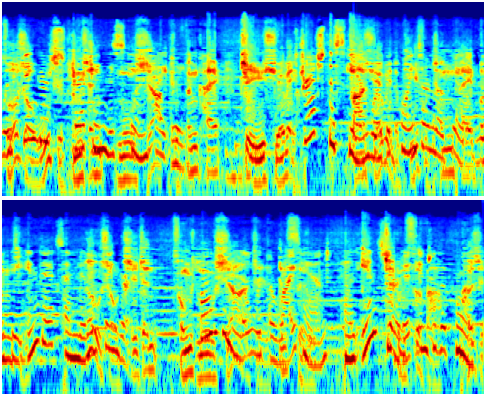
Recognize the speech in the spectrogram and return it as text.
左手五指平伸，拇十二指分开置于穴位，把穴位的皮肤撑开绷紧，右手持针从拇十二指根刺入。这种刺法可使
